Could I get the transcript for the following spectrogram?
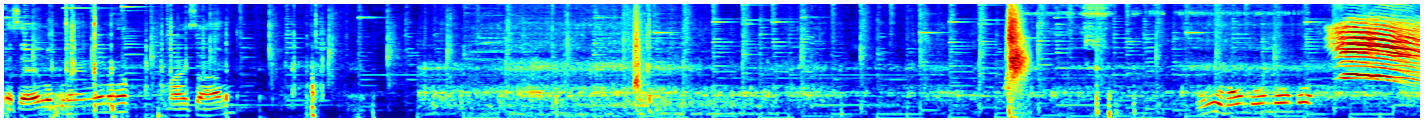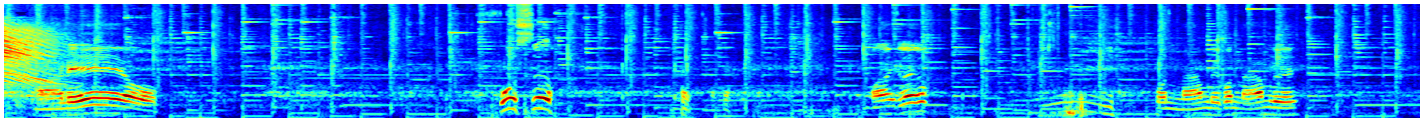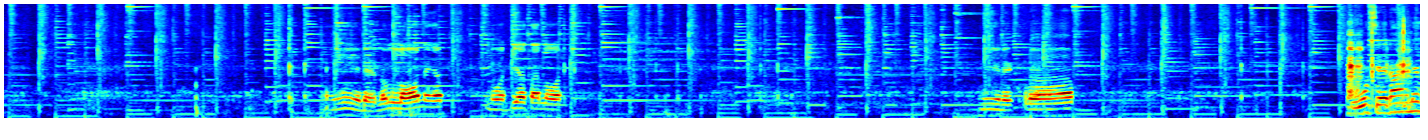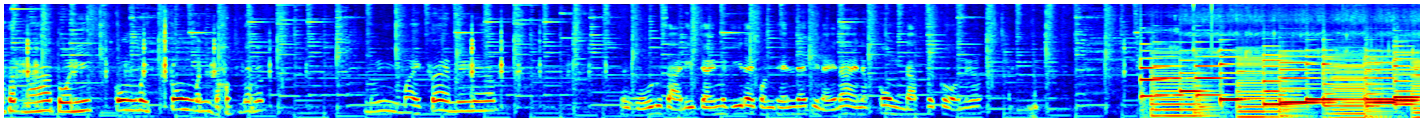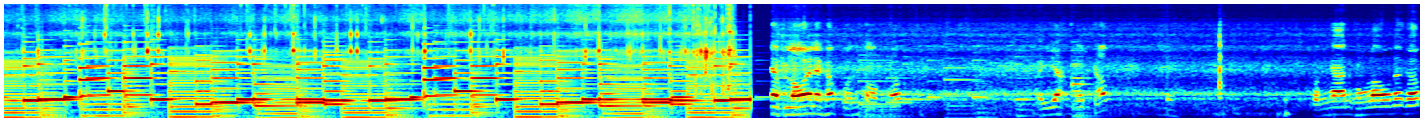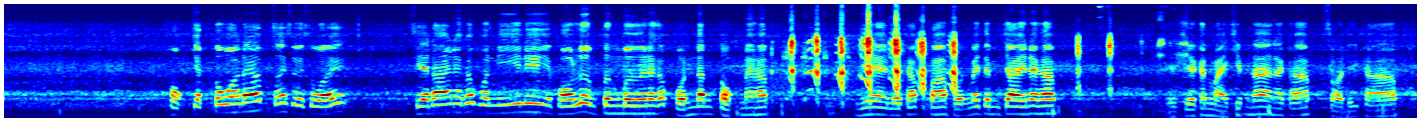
กระแสลมแรงแล้วนะครับบ่ายสามโอ้โดนโดนโดนโดนมาแล้วพุชมาอีกแล้วพ่นน้ำเลยพ่นน้ำเลย นี่แดดร้อนๆนะครับ หนวดเดียวตลอด นี่เลยครับโอ้เสียดายนะครับนะ ตัวนี้กล้องไม่กล้องมันดับนะครับนี่ใหม่แต้มนึงนะครับโอ้โหดูสายดีใจเมื่อกี้ได้คอนเทนต์ได้ที่ไหนได้นะกล้องดับซะก่อนนะครับ ครับฝนตกครับขยะหมดครับ ผลงานของเรานะครับหกเจ็ดตัวนะครับสวยๆเสียดายนะครับ วันนี้นี่พอเริ่มตึงมือนะครับฝนดันตกนะครับแย่เลยครับฟ้าฝนไม่เต็มใจนะครับ เดี๋ยวเจอกันใหม่คลิปหน้านะครับ สวัสดีครับ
